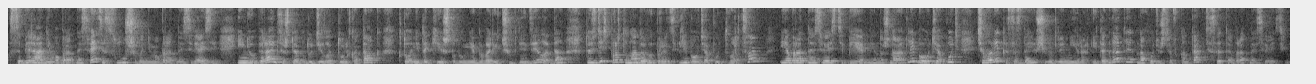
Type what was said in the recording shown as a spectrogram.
собиранием обратной связи, слушанием обратной связи, и не упираемся, что я буду делать только так, кто они такие, чтобы мне говорить, что мне делать, да, то здесь просто надо выбрать, либо у тебя путь Творца, и обратная связь тебе не нужна, либо у тебя путь человека, создающего для мира, и тогда ты находишься в контакте с этой обратной связью.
